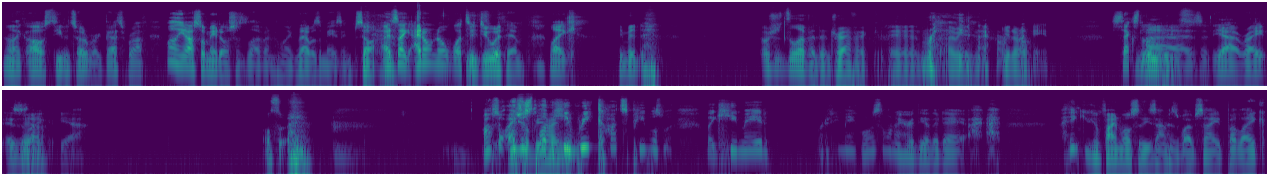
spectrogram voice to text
and like oh steven soderbergh that's rough well he also made oceans 11 like that was amazing so it's like i don't know what to do with him like He made Ocean's Eleven and Traffic, and right, I mean, you know, right. sex movies. lies yeah right is Yeah. like yeah also Also, I just love he the- recuts people's like he made. What did he make? What was the one I heard the other day? I, I, I think you can find most of these on his website, but like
